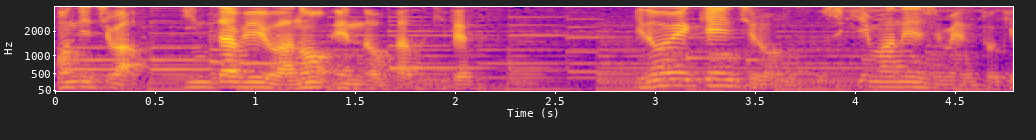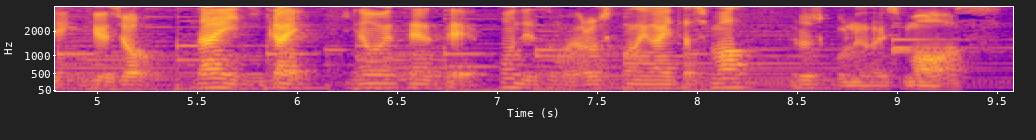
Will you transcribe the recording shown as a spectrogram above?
こんにちは。インタビュアーの遠藤和樹です。井上健一郎の組織マネジメント研究所第2回。井上先生本日もよろしくお願いいたします。よろしくお願いします。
